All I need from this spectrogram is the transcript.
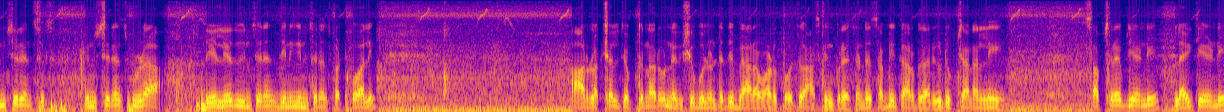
Insurance insurance కూడా దే లేదు ఇన్సూరెన్స్ దీనికి ఇన్సూరెన్స్ కట్టుకోవాలి. ఆరు లక్షలు చెప్తున్నారు. నెగిషిబుల్ ఉంటుంది. బేరా వాడుకోవచ్చు. ఆస్కింగ్ ప్రైస్ ఉంటుంది. సమీ కార్ యూట్యూబ్ ఛానల్ని సబ్స్క్రైబ్ చేయండి లైక్ చేయండి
